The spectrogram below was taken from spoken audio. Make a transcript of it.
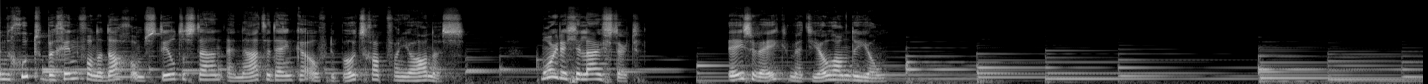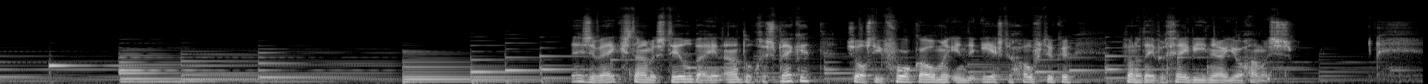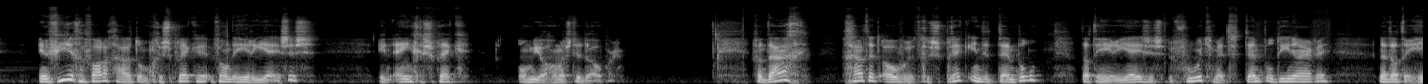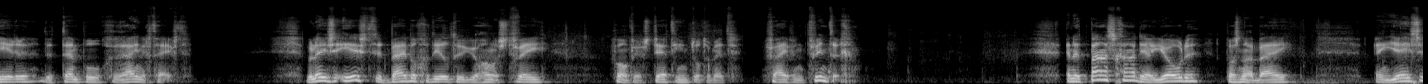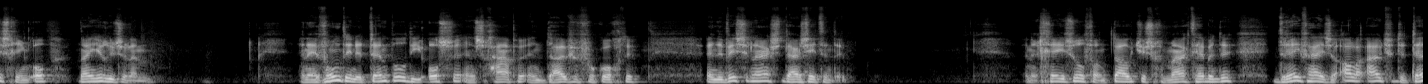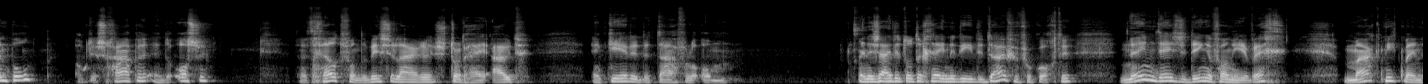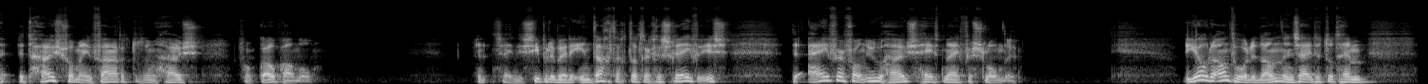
Een goed begin van de dag om stil te staan en na te denken over de boodschap van Johannes. Mooi dat je luistert. Deze week met Johan de Jong. Deze week staan we stil bij een aantal gesprekken zoals die voorkomen in de eerste hoofdstukken van het Evangelie naar Johannes. In vier gevallen gaat het om gesprekken van de Heer Jezus, in één gesprek om Johannes de Doper. Vandaag gaat het over het gesprek in de tempel dat de Heer Jezus voert met tempeldienaren nadat de Heer de tempel gereinigd heeft. We lezen eerst het Bijbelgedeelte Johannes 2 van vers 13 tot en met 25. En het paascha der Joden was nabij en Jezus ging op naar Jeruzalem. En hij vond in de tempel die ossen en schapen en duiven verkochten en de wisselaars daar zittende. En een gezel van touwtjes gemaakt hebbende, dreef hij ze alle uit de tempel, ook de schapen en de ossen. En het geld van de wisselaren stortte hij uit en keerde de tafelen om. En hij zeide tot degene die de duiven verkochten: Neem deze dingen van hier weg. Maak niet mijn, het huis van mijn vader tot een huis van koophandel. En zijn discipelen werden indachtig dat er geschreven is: De ijver van uw huis heeft mij verslonden. De Joden antwoordden dan en zeiden tot hem:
